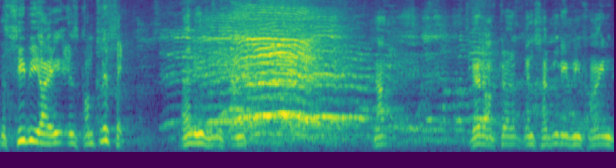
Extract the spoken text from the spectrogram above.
the CBI is complicit. And now, thereafter, then suddenly we find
